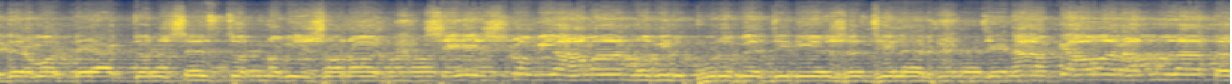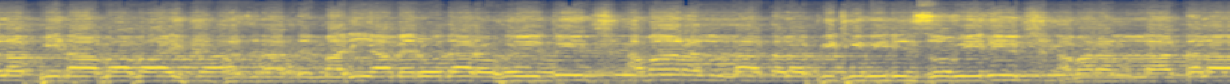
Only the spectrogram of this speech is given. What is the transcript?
এদের মধ্যে একজন শেষ জন নবী সনদ, শেষ নবী আমার নবীর পূর্বে যিনি এসেছিলেন, যেনাকে আমার আল্লাহ তাআলা বিনা বাবাই হযরতে মারিয়ামের উদার হইতে আমার আল্লাহ তাআলা পৃথিবীর জমিনে আমার আল্লাহ তাআলা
